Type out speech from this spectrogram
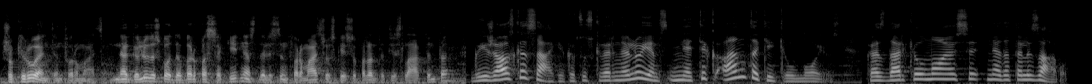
Šokiruojant informaciją. Negaliu visko dabar pasakyti, nes dalis informacijos, kai suprantat, įslaptinta. Gaižauskas sakė, kad su skverneliu jiems ne tik antakiai kilnojus, kas dar kilnojosi, nedetalizavo.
